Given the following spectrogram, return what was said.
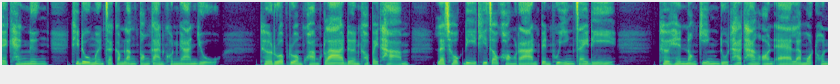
ล็กๆ แห่งหนึ่ง ที่ดูเหมือนจะกำลังต้องการคนงานอยู่ เธอรวบรวมความกล้าเดินเข้าไปถาม และโชคดีที่เจ้าของร้านเป็นผู้หญิงใจดี เธอเห็นน้องกิ่งดูท่าทางอ่อนแอและหมดหน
